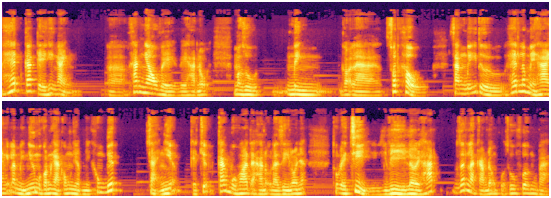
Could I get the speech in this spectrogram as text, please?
hết các cái hình ảnh uh, khác nhau về về Hà Nội. Mặc dù mình gọi là xuất khẩu sang Mỹ từ hết lớp 12 nghĩa là mình như một con gà công nghiệp mình không biết trải nghiệm cái chuyện các mùa hoa tại Hà Nội là gì luôn nhé lúc đấy chỉ vì lời hát rất là cảm động của Thu Phương và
